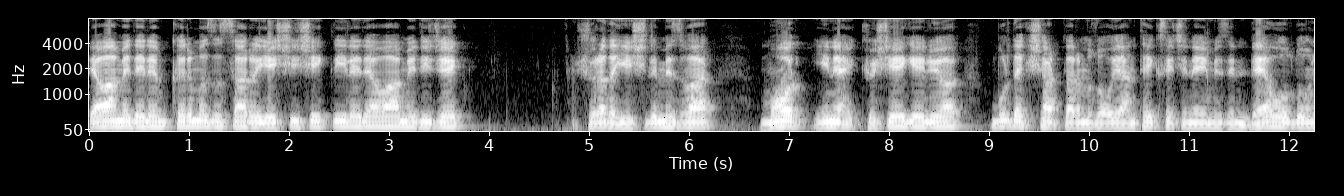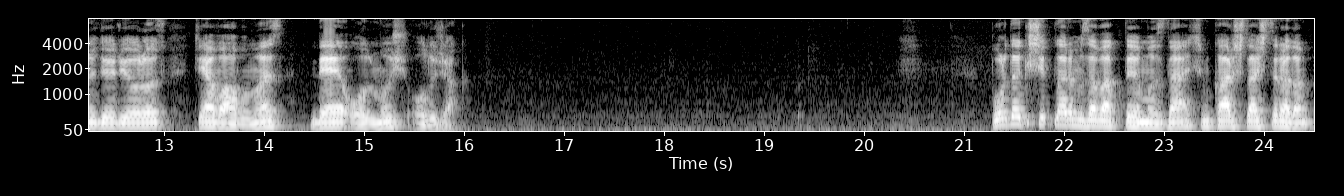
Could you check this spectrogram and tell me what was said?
Devam edelim. Kırmızı, sarı, yeşil şekliyle devam edecek. Şurada yeşilimiz var. Mor yine köşeye geliyor. Buradaki şartlarımıza uyan tek seçeneğimizin D olduğunu görüyoruz. Cevabımız D olmuş olacak. Buradaki şıklarımıza baktığımızda şimdi karşılaştıralım.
